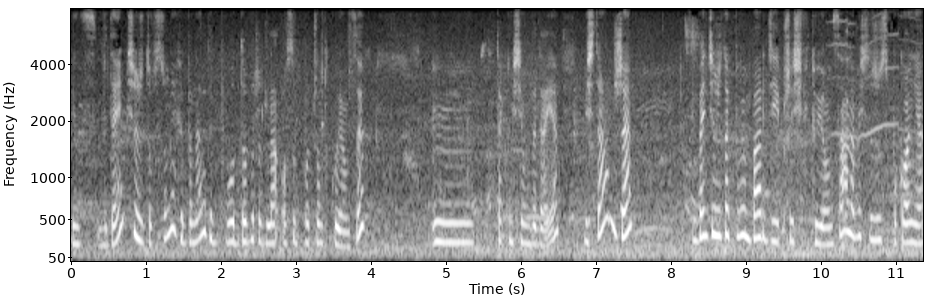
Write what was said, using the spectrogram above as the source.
Więc wydaje mi się, że to w sumie chyba nawet było dobre dla osób początkujących. Mm, tak mi się wydaje. Myślałam, że będzie, że tak powiem, bardziej prześwitująca, ale myślę, że spokojnie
